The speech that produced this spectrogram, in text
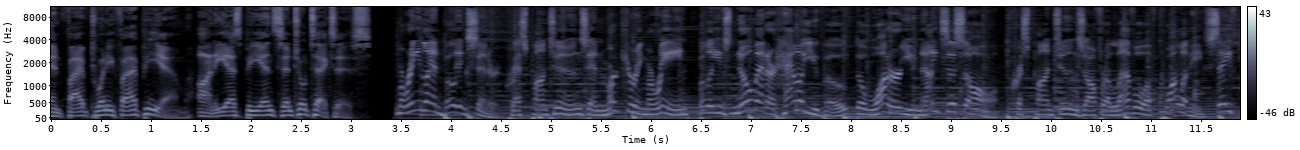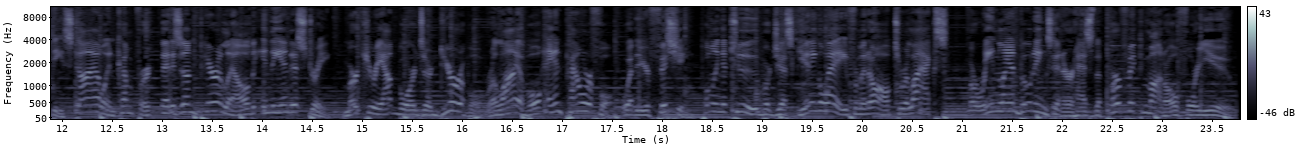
and 5:25 p.m. on ESPN Central Texas. Marineland Boating Center, Crest Pontoons, and Mercury Marine believes no matter how you boat, the water unites us all. Crest Pontoons offer a level of quality, safety, style, and comfort that is unparalleled in the industry. Mercury outboards are durable, reliable, and powerful. Whether you're fishing, pulling a tube, or just getting away from it all to relax, Marineland Boating Center has the perfect model for you.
